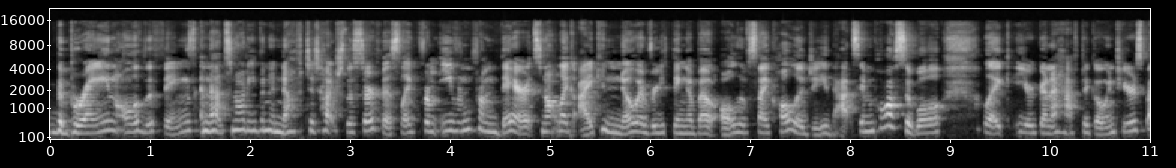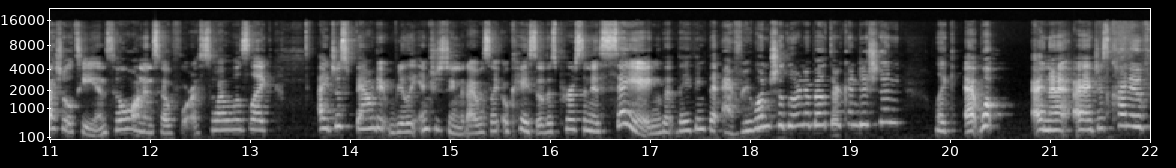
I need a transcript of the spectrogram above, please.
the brain, all of the things, and that's not even enough to touch the surface. Like from even from there, it's not like I can know everything about all of psychology. That's impossible. Like you're going to have to go into your specialty and so on and so forth. So I was like I just found it really interesting that I was like, okay, so this person is saying that they think that everyone should learn about their condition. Like at what and I, I just kind of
